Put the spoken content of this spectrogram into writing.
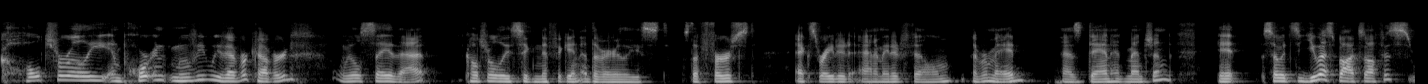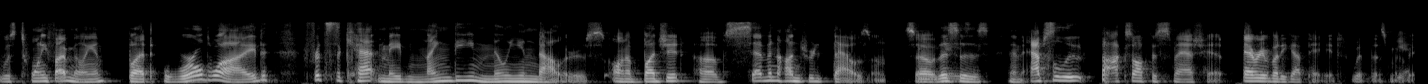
culturally important movie we've ever covered. We'll say that culturally significant at the very least. It's the first X-rated animated film ever made, as Dan had mentioned. It so its U.S. box office was 25 million, but worldwide, Fritz the Cat made 90 million dollars on a budget of 700,000. So this is an absolute box office smash hit. Everybody got paid with this movie. Yeah.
